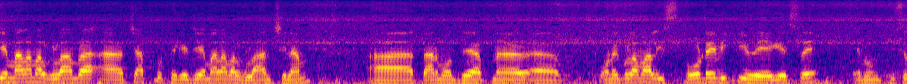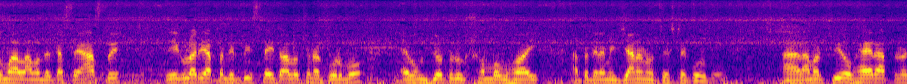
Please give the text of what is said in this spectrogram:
যে মালামালগুলো আমরা চাঁদপুর থেকে যে মালামালগুলো আনছিলাম তার মধ্যে আপনার অনেকগুলো মাল স্পোর্টে বিক্রি হয়ে গেছে এবং কিছু মাল আমাদের কাছে আছে। তো এগুলারই আপনাদের বিস্তারিত আলোচনা করব এবং যতটুকু সম্ভব হয় আপনাদের আমি জানানোর চেষ্টা করব। আর আমার প্রিয় ভাইয়েরা, আপনারা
